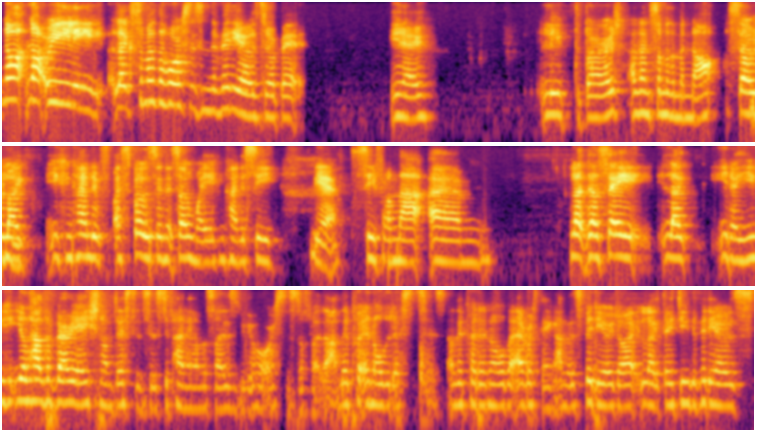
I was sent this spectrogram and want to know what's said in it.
not not really. Like some of the horses in the videos are a bit, you know, Luke the bird, and then some of them are not. So mm. like you can kind of, I suppose, in its own way, you can kind of see, yeah, see from that. Um, like they'll say, like you know, you you'll have a variation on distances depending on the size of your horse and stuff like that. And they put in all the distances and they put in all the everything. And there's video di- like they do the videos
